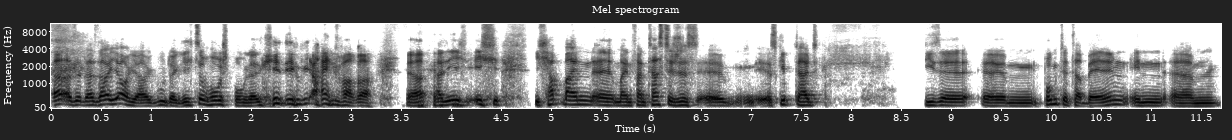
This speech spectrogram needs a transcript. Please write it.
Ja, also da sage ich auch, ja gut, dann gehe ich zum Hochsprung, dann geht es irgendwie einfacher. Ja, also ich, ich, ich habe mein, äh, mein fantastisches, äh, es gibt halt diese ähm, Punktetabellen in, ähm,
